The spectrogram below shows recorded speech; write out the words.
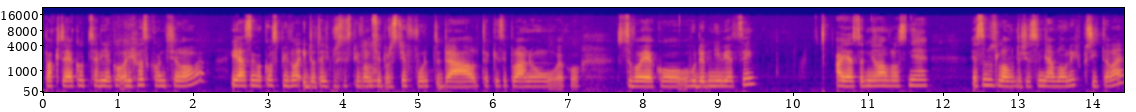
pak to jako celý jako rychle skončilo já jsem jako zpívala i doteď, prostě zpívám mm-hmm. si prostě furt dál, taky si plánuju jako svoje jako hudební věci. A já jsem měla vlastně, já jsem z Loun, takže jsem měla v Lounech přítele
